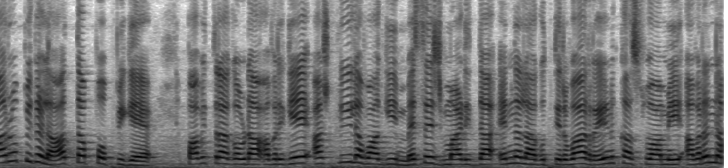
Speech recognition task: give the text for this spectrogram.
ಆರೋಪಿಗಳ ತಪ್ಪೊಪ್ಪಿಗೆ. ಪವಿತ್ರ ಗೌಡ ಅವರಿಗೆ ಅಶ್ಲೀಲವಾಗಿ ಮೆಸೇಜ್ ಮಾಡಿದ್ದ ಎನ್ನಲಾಗುತ್ತಿರುವ ರೇಣುಕಾ ಸ್ವಾಮಿ ಅವರನ್ನ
